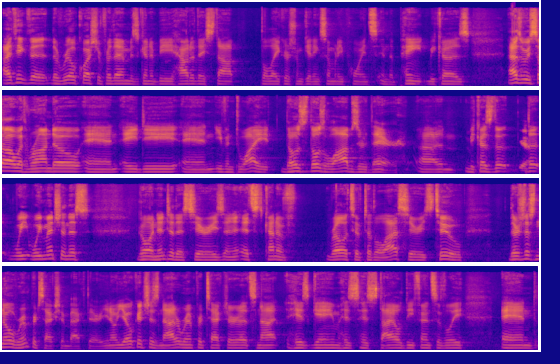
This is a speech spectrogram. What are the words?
I think the the real question for them is going to be how do they stop the Lakers from getting so many points in the paint because as we saw with Rondo and AD and even Dwight, those those lobs are there um, because the, yeah. the we we mentioned this going into this series and it's kind of relative to the last series too there's just no rim protection back there. You know, Jokic is not a rim protector. It's not his game, his his style defensively, and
